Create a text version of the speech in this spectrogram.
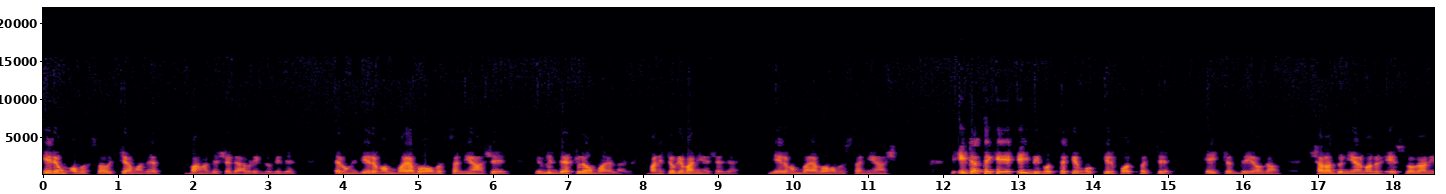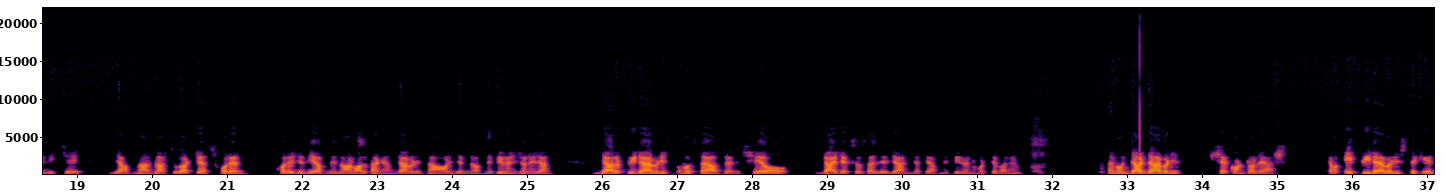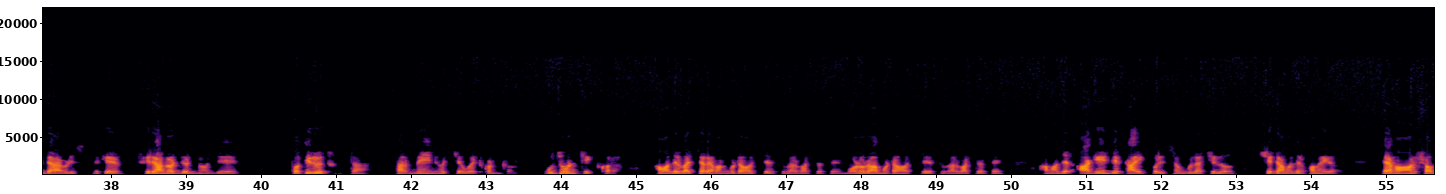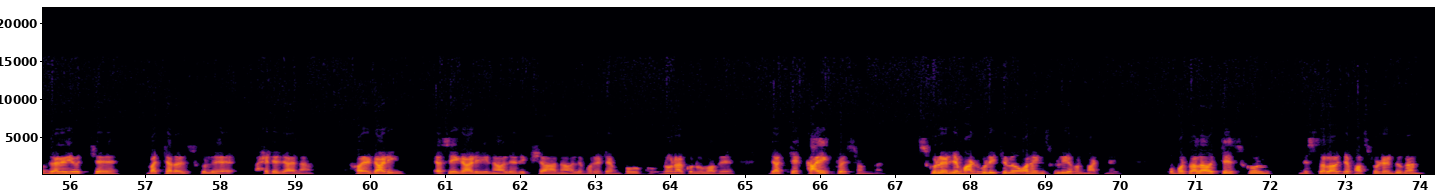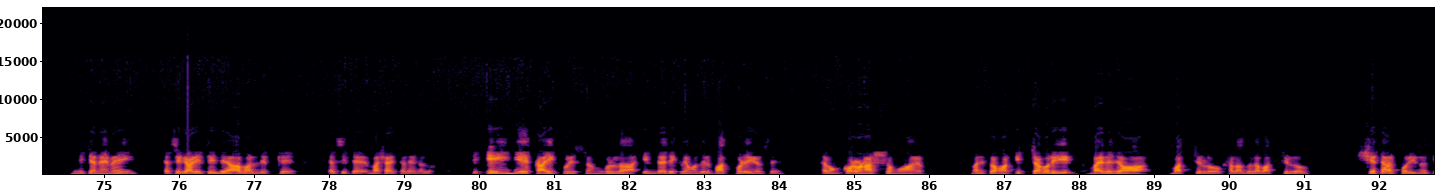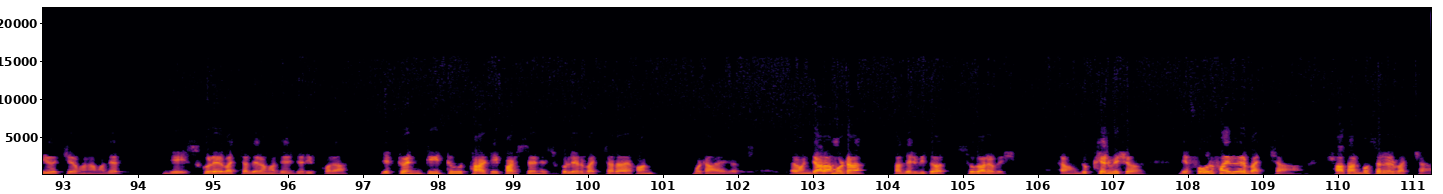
এরকম অবস্থা হচ্ছে আমাদের বাংলাদেশে ডায়াবেটিক রোগীদের। এবং যেরকম ভয়াবহ অবস্থা নিয়ে আসে, এগুলি দেখলেও ভয় লাগে। মানে চোখে পানি এসে যায়। এরকম ভয়াবহ অবস্থা নিয়ে আসে। এটা থেকে এই বিপদ থেকে মুক্তির পথ হচ্ছে এই চোদ্দই অগাস্ট সারা দুনিয়ার মানুষ এই স্লোগানই দিচ্ছে যে আপনার ব্লাড সুগার টেস্ট করেন, করে যদি আপনি নর্মাল থাকেন ডায়াবেটিস না হওয়ার জন্য আপনি প্রিভেনশনে যান। যার প্রি ডায়াবেটিস অবস্থায় আছেন, সেও ডায়েট এক্সারসাইজে যান যাতে আপনি প্রিভেন্ট করতে পারেন। এবং যার ডায়াবেটিস সে কন্ট্রোলে আসে। এবং এই প্রি ডায়াবেটিস থেকে ডায়াবেটিস থেকে ফেরানোর জন্য যে প্রতিরোধটা, তার মেইন হচ্ছে ওয়েট কন্ট্রোল ওজন ঠিক করা। আমাদের বাচ্চারা এখন মোটা হচ্ছে সুগার বাড়তেছে, বড়রা মোটা হচ্ছে সুগার বাড়তেছে। আমাদের আগে যে কায়িক পরিশ্রমগুলো ছিল, সেটা আমাদের কমে গেছে। এখন সব জায়গায় হচ্ছে বাচ্চারা স্কুলে হেঁটে যায় না। হয় গাড়ি, এসি গাড়ি, না হলে রিক্সা, না হলে পরে টেম্পো, কোনো না কোনোভাবে যাচ্ছে কায়িক পরিশ্রম না স্কুলের যে মাঠগুলি ছিল, অনেক স্কুলই এখন মাঠ নেই। উপরতলা হচ্ছে স্কুল, নিচতলা হচ্ছে ফাস্টফুডের দোকান, নিচে নেমেই এসি গাড়িতে যে আবার লিফটে এসিতে বাসায় চলে গেল। এই যে কায়িক পরিশ্রমগুলা ইনডাইরেক্টলি আমাদের বাদ পড়ে গেছে এবং করোনার সময় মানে তখন ইচ্ছা করেই বাইরে যাওয়া বাচ্ছিল খেলাধুলা বাচ্ছিল সেটার পরিণতি হচ্ছে এখন আমাদের যে স্কুলের বাচ্চাদের আমাদের জরিপ করা, যে টোয়েন্টি টু থার্টি পার্সেন্ট স্কুলের বাচ্চারা এখন মোটা হয়ে যাচ্ছে। এবং যারা মোটা, তাদের ভিতর সুগারও বেশি। এবং দুঃখের বিষয়, যে ফোর ফাইভের বাচ্চা, সাত, আট বছরের বাচ্চা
